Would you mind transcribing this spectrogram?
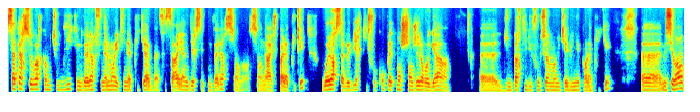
s'apercevoir, comme tu le dis, qu'une valeur finalement est inapplicable, ben, ça ne sert à rien de dire que c'est une valeur si on n'arrive pas à l'appliquer. Ou alors, ça veut dire qu'il faut complètement changer le regard euh, d'une partie du fonctionnement du cabinet pour l'appliquer. Euh, mais c'est vraiment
